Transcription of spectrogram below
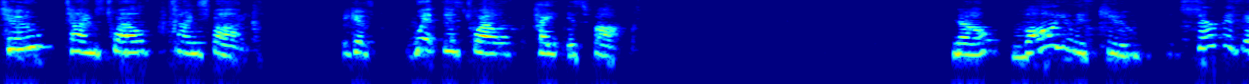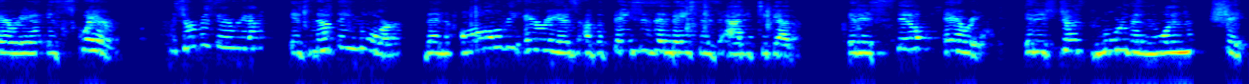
Two times 12 times five, because width is 12, height is five. No, volume is cubed, surface area is squared. Surface area is nothing more than all the areas of the faces and bases added together. It is still area. It is just more than one shape.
